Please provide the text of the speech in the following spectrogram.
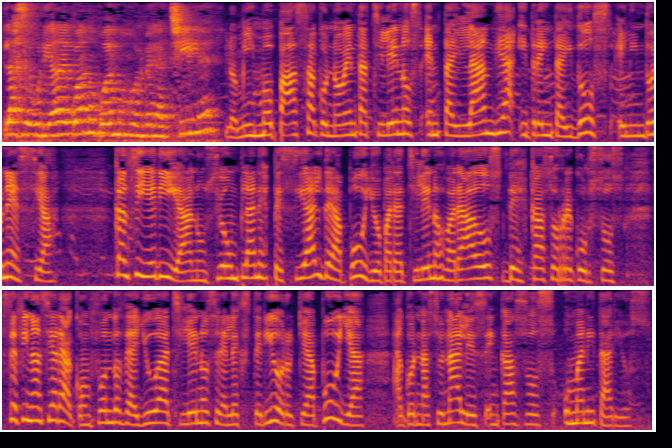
la seguridad de cuándo podemos volver a Chile. Lo mismo pasa con 90 chilenos en Tailandia y 32 en Indonesia. Cancillería anunció un plan especial de apoyo para chilenos varados de escasos recursos. Se financiará con fondos de ayuda a chilenos en el exterior que apoya a connacionales en casos humanitarios.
